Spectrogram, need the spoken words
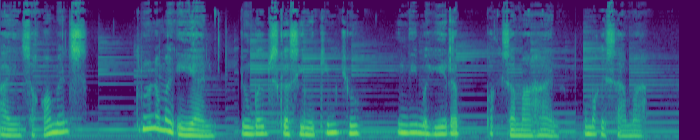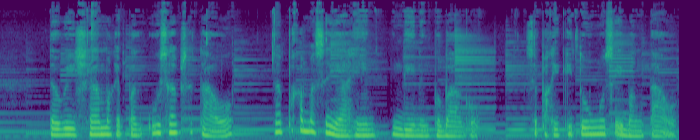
Ayon sa comments, true naman iyan. Yung vibes kasi ni Kim Joo, hindi mahirap pakisamahan o makisama. The way siya makipag-usap sa tao, napakamasayahin, hindi nagbabago sa pakikitungo sa ibang tao.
